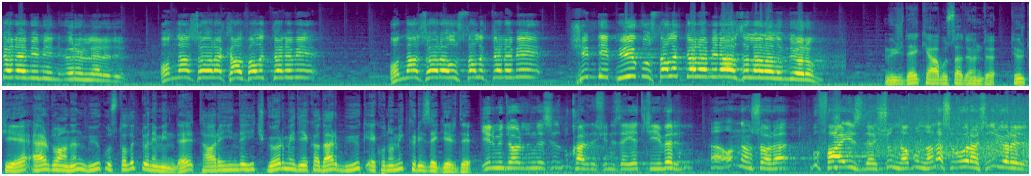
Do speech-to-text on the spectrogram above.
dönemimin ürünleridir. Ondan sonra kalfalık dönemi, ondan sonra ustalık dönemi, şimdi büyük ustalık dönemine hazırlanalım diyorum. Müjde kabusa döndü. Türkiye Erdoğan'ın büyük ustalık döneminde tarihinde hiç görmediği kadar büyük ekonomik krize girdi. 24'ünde siz bu kardeşinize yetkiyi verin. Ha, ondan sonra bu faizle şunla bunla nasıl uğraşılır göreceğiz.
